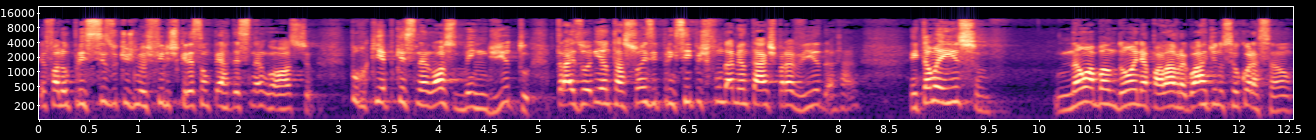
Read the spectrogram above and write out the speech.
Eu falo, eu preciso que os meus filhos cresçam perto desse negócio. Por quê? Porque esse negócio bendito traz orientações e princípios fundamentais para a vida, sabe? Então é isso. Não abandone a palavra, guarde no seu coração.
